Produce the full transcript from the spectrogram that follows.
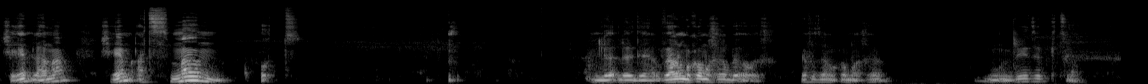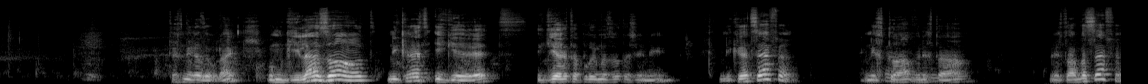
שהם, למה? שהם עצמם אות. אני לא, לא יודע, כבר למקום אחר באורך. איפה זה המקום האחר? הוא מביא את זה בקיצור. תכף נראה את זה אולי. ומגילה זאת נקראת איגרת, איגרת הפורים הזאת השנית, נקראת ספר. נכתב ונכתב, ונכתב בספר.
